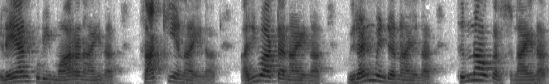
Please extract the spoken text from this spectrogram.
இளையான்குடி மாற நாயனார் சாக்கிய நாயனார் அறிவாட்ட நாயனார் விரண்மின்ற நாயனார் திருநாவுக்கரசு நாயனார்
